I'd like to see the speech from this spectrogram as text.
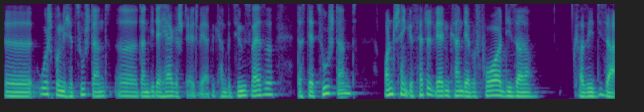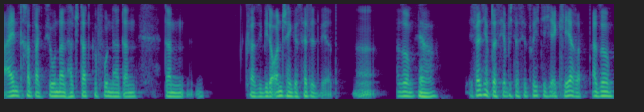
äh, ursprüngliche Zustand äh, dann wiederhergestellt werden kann, beziehungsweise dass der Zustand on-chain gesettelt werden kann, der bevor dieser quasi dieser einen Transaktion dann halt stattgefunden hat, dann, dann quasi wieder on-chain gesettelt wird. Ne? Also, ja. ich weiß nicht, ob, das, ob ich das jetzt richtig erkläre. Also,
